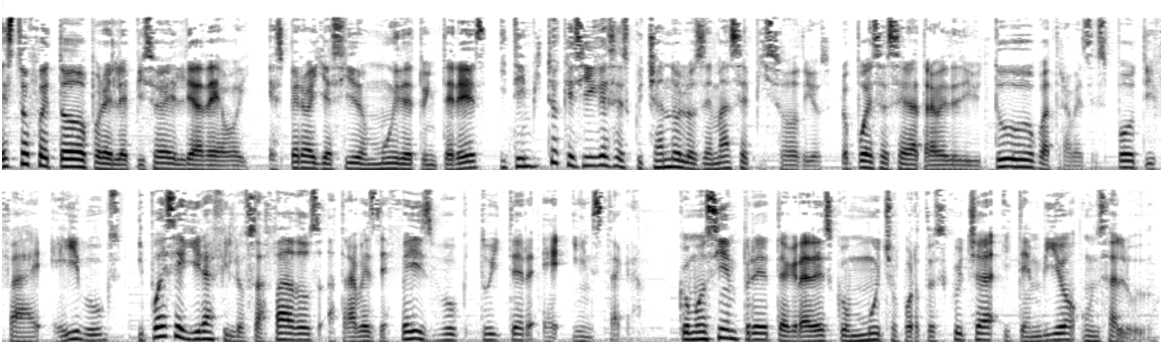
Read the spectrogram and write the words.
Esto fue todo por el episodio del día de hoy. Espero haya sido muy de tu interés y te invito a que sigas escuchando los demás episodios. Lo puedes hacer a través de YouTube, a través de Spotify e ebooks y puedes seguir a Filosofados a través de Facebook, Twitter e Instagram. Como siempre, te agradezco mucho por tu escucha y te envío un saludo.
